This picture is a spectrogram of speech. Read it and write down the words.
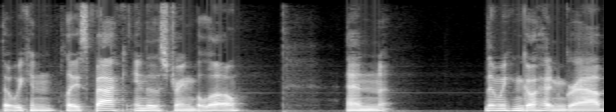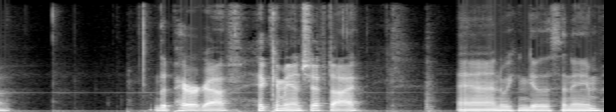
that we can place back into the string below. And then we can go ahead and grab the paragraph, hit Command Shift I, and we can give this a name.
